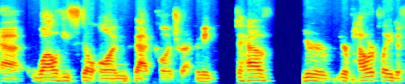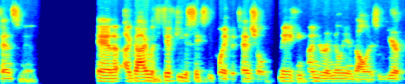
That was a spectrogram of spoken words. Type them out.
at, while he's still on that contract? I mean, to have your your power play defenseman and a, a guy with fifty to sixty point potential making under a million dollars a year.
